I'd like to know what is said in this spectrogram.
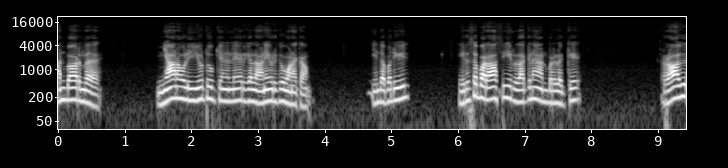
அன்பார்ந்த ஞான ஒளி யூடியூப் சேனல் நேர்கள் அனைவருக்கும் வணக்கம். இந்த பதிவில் ரிஷப ராசி லக்ன அன்பர்களுக்கு ராகு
